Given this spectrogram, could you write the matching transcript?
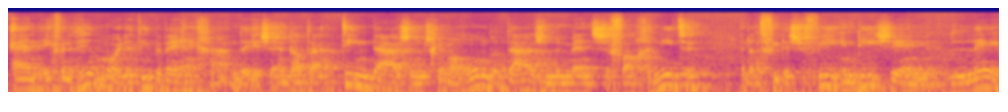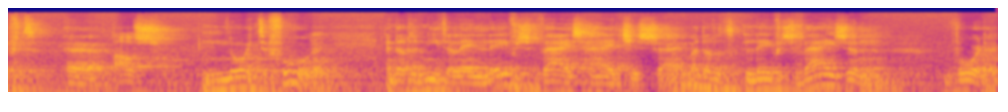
En ik vind het heel mooi dat die beweging gaande is en dat daar tienduizenden, misschien wel honderdduizenden mensen van genieten. En dat filosofie in die zin leeft uh, als nooit tevoren. En dat het niet alleen levenswijsheidjes zijn, maar dat het levenswijzen worden.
